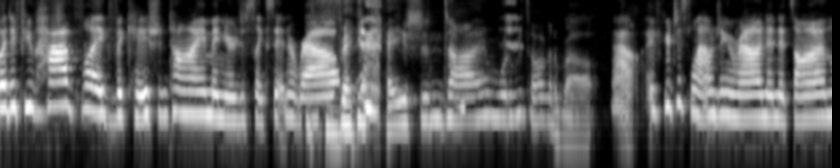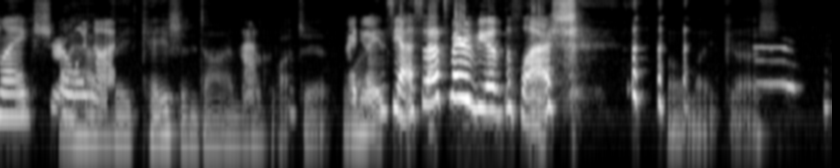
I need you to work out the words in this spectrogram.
But if you have like vacation time and you're just like sitting around, vacation time? What are we talking about? Wow, if you're just lounging around and it's on, like sure, I why not? Vacation time, I would watch it. What? Anyways, yeah. So that's my review of the Flash. oh my gosh.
